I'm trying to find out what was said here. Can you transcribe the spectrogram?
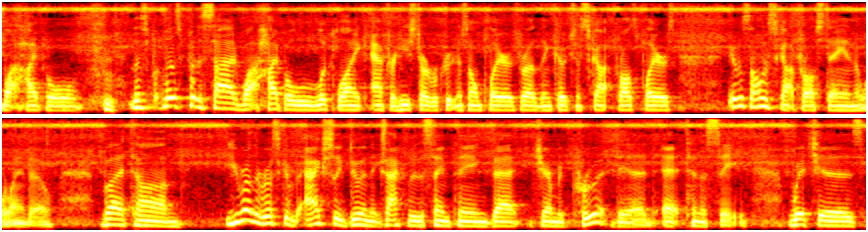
what Heupel let's let's put aside what Heupel looked like after he started recruiting his own players rather than coaching Scott Frost players. It was always Scott Frost staying in Orlando, but um, you run the risk of actually doing exactly the same thing that Jeremy Pruitt did at Tennessee, which is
